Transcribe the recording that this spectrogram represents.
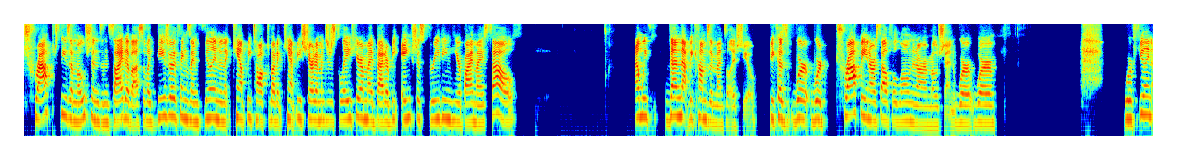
trapped these emotions inside of us of like these are the things I'm feeling and it can't be talked about, it can't be shared. I'm going to just lay here in my bed or be anxious breathing here by myself. And we then that becomes a mental issue because we're we're trapping ourselves alone in our emotion. We're we're we're feeling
